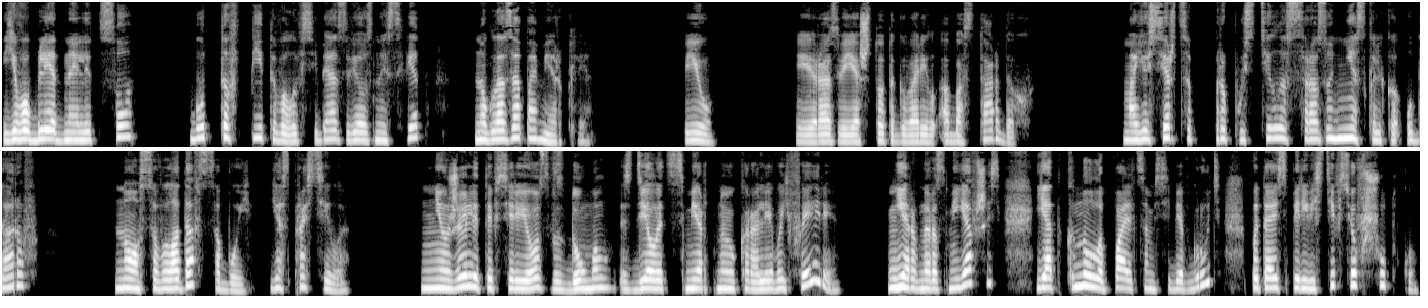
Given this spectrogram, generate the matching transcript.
Его бледное лицо будто впитывало в себя звездный свет, но глаза померкли. «Пью. И разве я что-то говорил о бастардах?» Мое сердце пропустило сразу несколько ударов, но, совладав с собой, я спросила, «Неужели ты всерьез вздумал сделать смертную королевой Фейри?» Нервно рассмеявшись, я ткнула пальцем себе в грудь, пытаясь перевести все в шутку.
